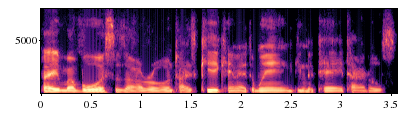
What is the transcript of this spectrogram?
hey, my boy Cesaro and Tyson Kidd came out to win, getting the tag titles.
